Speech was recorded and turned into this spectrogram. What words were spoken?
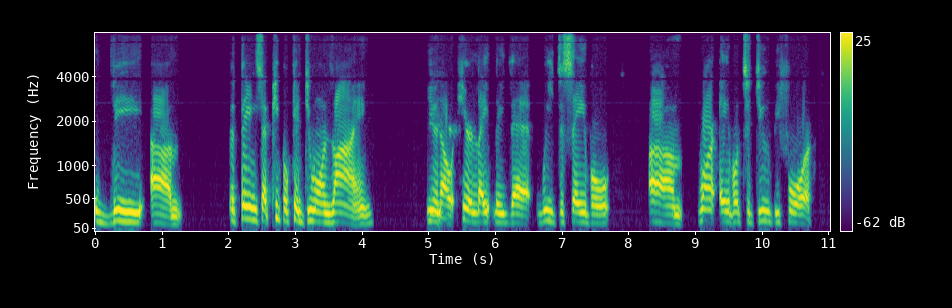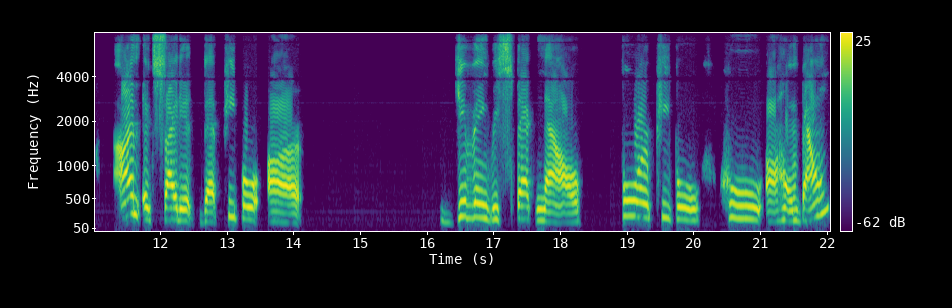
the um, the things that people can do online. You mm-hmm. know, here lately that we disabled um, weren't able to do before. I'm excited that people are giving respect now for people who are homebound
